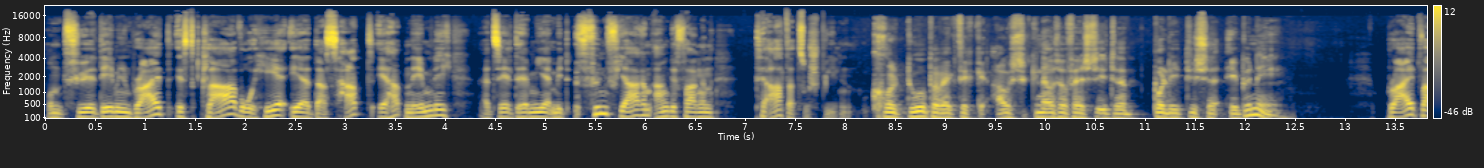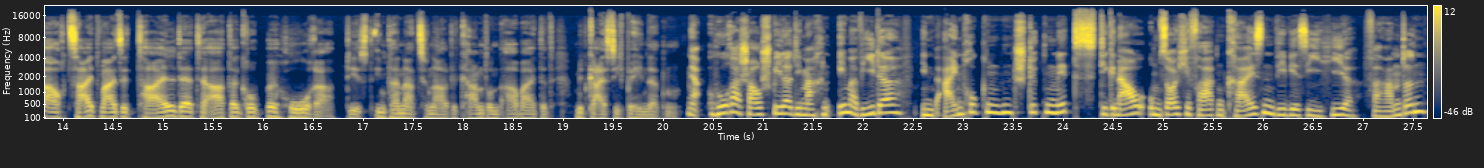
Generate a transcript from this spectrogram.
Und für Damien Bright ist klar, woher er das hat. Er hat nämlich, erzählte er mir, mit fünf Jahren angefangen, Theater zu spielen. Kultur bewegt sich genauso fest in der politischen Ebene. Bright war auch zeitweise Teil der Theatergruppe Hora. Die ist international bekannt und arbeitet mit geistig Behinderten. Ja, Hora-Schauspieler, die machen immer wieder in beeindruckenden Stücken mit, die genau um solche Fragen kreisen, wie wir sie hier verhandeln.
